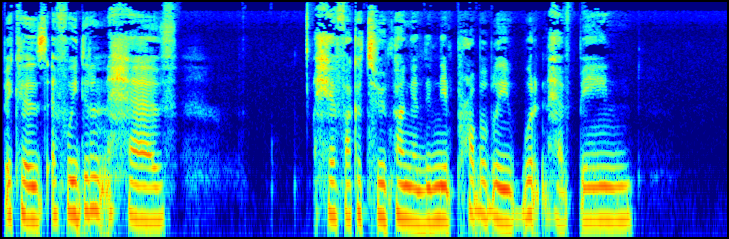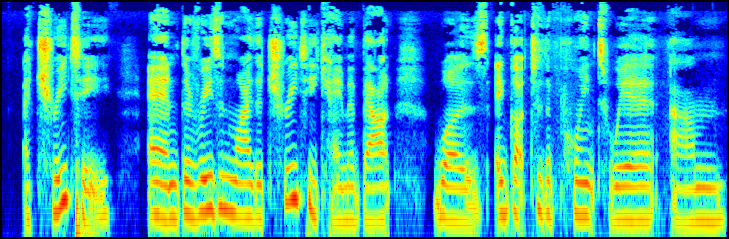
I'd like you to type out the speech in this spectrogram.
because if we didn't have He Whakatupanga, then there probably wouldn't have been a treaty. And the reason why the treaty came about was it got to the point where um,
